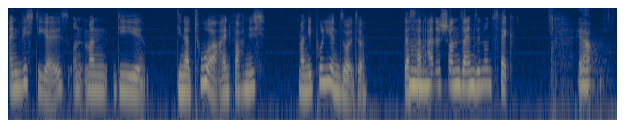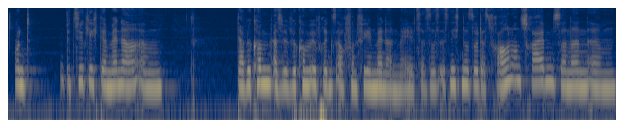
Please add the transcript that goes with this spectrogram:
ein wichtiger ist und man die, die Natur einfach nicht manipulieren sollte. Das hat Mhm. alles schon seinen Sinn und Zweck. Ja, und bezüglich der Männer, ähm, da bekommen, also wir bekommen übrigens auch von vielen Männern Mails. Also es ist nicht nur so, dass Frauen uns schreiben, sondern ähm,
